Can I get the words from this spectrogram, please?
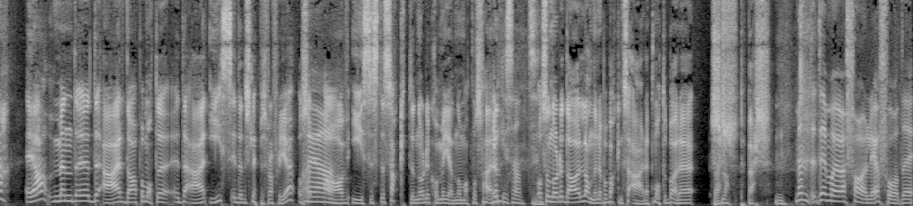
da. Ja, men det, det er da på en måte Det er is idet det slippes fra flyet, og så Ja. avises det sakte når det kommer gjennom atmosfæren. Ikke sant? Og så når det da lander ned på bakken, så er det på en måte bare slapp bæsj. Men det, det må jo være farlig å få det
